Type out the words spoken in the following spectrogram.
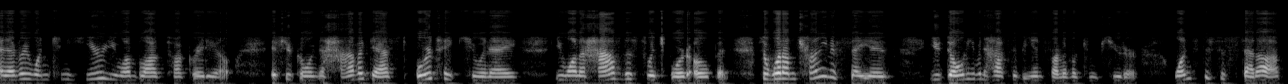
and everyone can hear you on Blog Talk Radio. If you're going to have a guest or take Q&A, you want to have the switchboard open. So what I'm trying to say is you don't even have to be in front of a computer. Once this is set up,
